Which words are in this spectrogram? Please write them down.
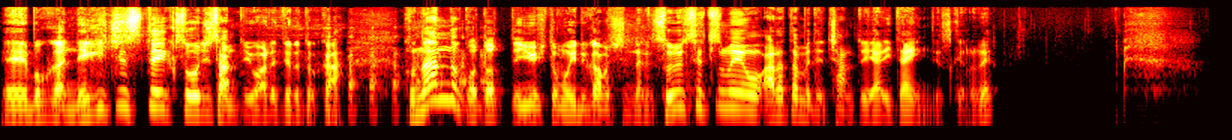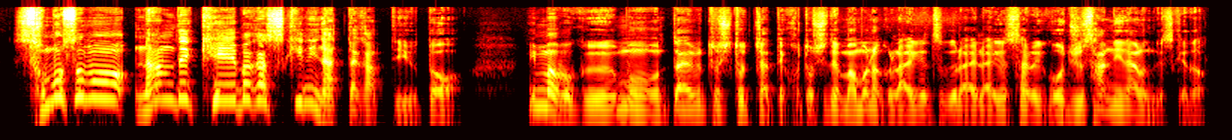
えー僕がネギチステークスおじさんと言われてるとか これ何のことっていう人もいるかもしれないそういう説明を改めてちゃんとやりたいんですけどね。そもそもなんで競馬が好きになったかっていうと今僕もうだいぶ年取っちゃって今年で間もなく来月ぐらい来月され53になるんですけど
